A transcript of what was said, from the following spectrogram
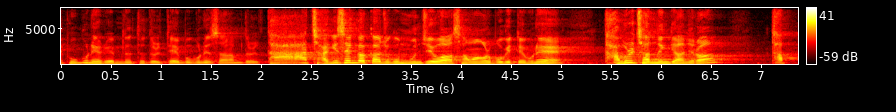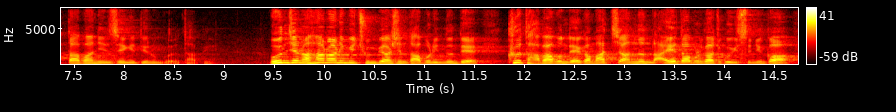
대부분의 랩런트들, 대부분의 사람들 다 자기 생각 가지고 문제와 상황을 보기 때문에 답을 찾는 게 아니라 답답한 인생이 되는 거예요, 답이. 언제나 하나님이 준비하신 답은 있는데 그 답하고 내가 맞지 않는 나의 답을 가지고 있으니까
